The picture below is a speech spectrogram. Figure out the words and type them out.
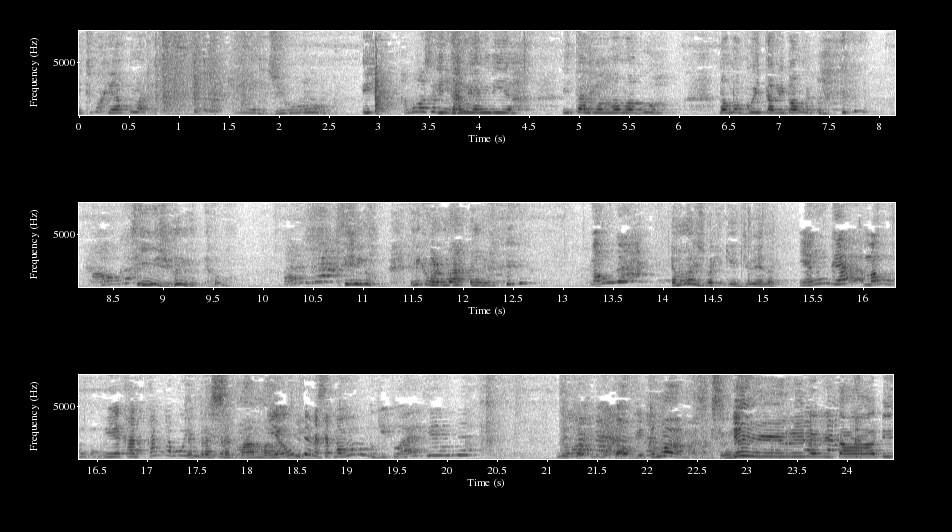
Itu pakai apa mak? Keju. Ih, Kamu gak usah. Italian dia. Italian mama gua. Mama gua Itali banget. Mau nggak? Sini kamu. Mau nggak? Sini lu. Ini keburu mateng. Mau enggak? Emang harus pakai keju enak? Ya enggak, mau ya kan kan kamu Kan yang resep bilang. mama, Ya aku udah resep mama begitu aja udah. Kita, kau gitu mah masak sendiri dari tadi.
